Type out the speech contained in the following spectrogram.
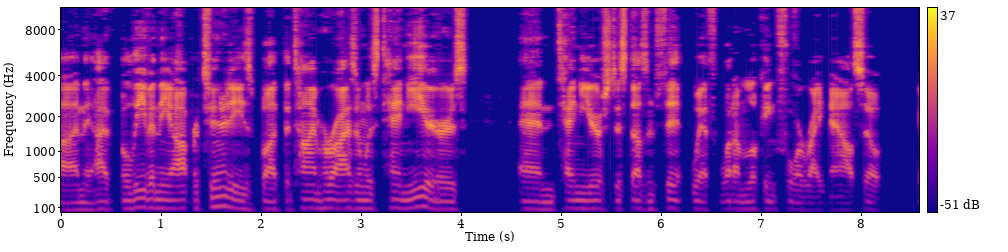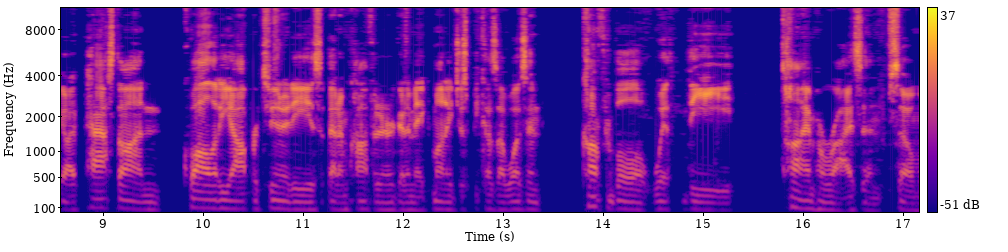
uh, and I believe in the opportunities, but the time horizon was 10 years and 10 years just doesn't fit with what I'm looking for right now. So, you know, I passed on quality opportunities that I'm confident are going to make money just because I wasn't comfortable with the time horizon. So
